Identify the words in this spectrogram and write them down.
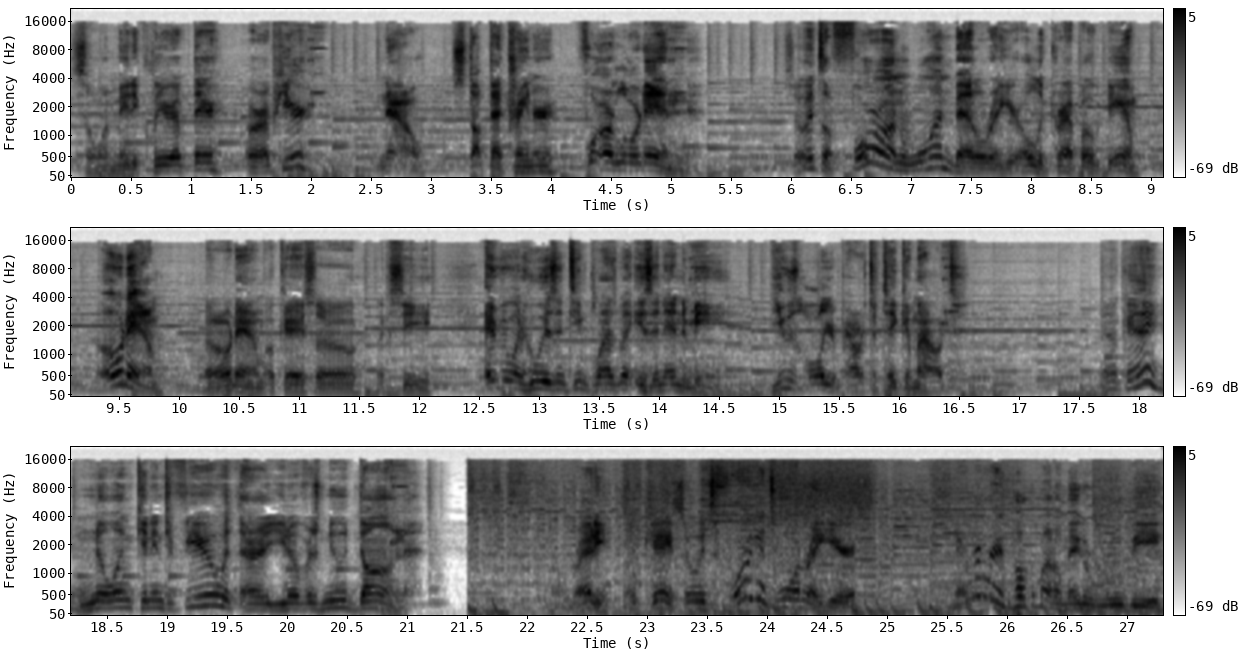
Someone made it clear up there? Or up here? Now, stop that trainer for our Lord N. So it's a four on one battle right here. Holy crap, oh damn. Oh damn. Oh damn. Okay, so let's see. Everyone who is in Team Plasma is an enemy. Use all your powers to take him out. Okay, no one can interfere with our Unova's new Dawn. Alrighty, okay, so it's four against one right here. I remember in Pokemon Omega Ruby,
